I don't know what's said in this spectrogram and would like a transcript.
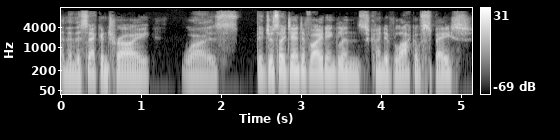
and then the second try was they just identified England's kind of lack of space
